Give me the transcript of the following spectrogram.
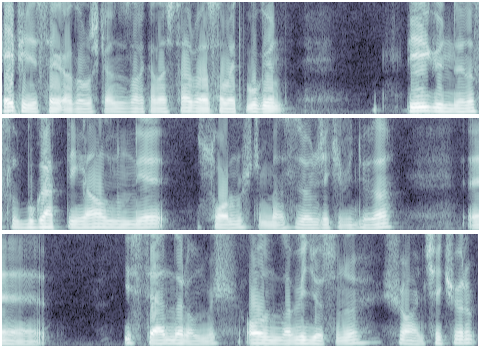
Hepiniz tekrardan hoş geldiniz arkadaşlar. Ben Samet bugün bir günde nasıl Bugatti'yi aldım diye sormuştum ben size önceki videoda. Ee, isteyenler olmuş. Onun da videosunu şu an çekiyorum.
